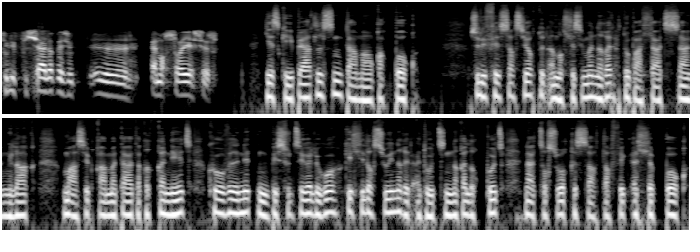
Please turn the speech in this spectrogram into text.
сулиффиссаалеқисут амерлериассас Jeske Bertelsen таамаоқарпооқ сулиффиссарсиортут амерлисиманерит тупааллаатиссаангилаақ маасип qaamataataqeqqaniit covid-19 писсутигалугу киллилерсуинерит атуутсиннеқалерпут наатсорсуэққиссаартарфик аллаппооқ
